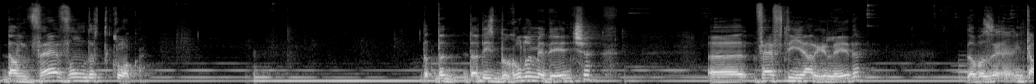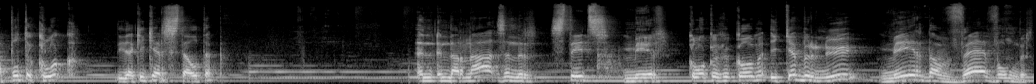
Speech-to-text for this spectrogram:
dan 500 klokken. Dat, dat, is begonnen met eentje, eh 15 jaar geleden. Dat was een, kapotte klok die dat ik hersteld heb. En, en daarna zijn er steeds meer klokken gekomen. Ik heb er nu meer dan 500.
